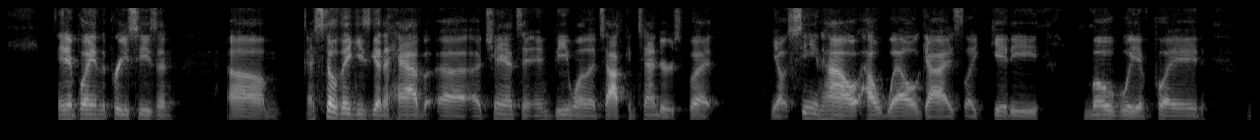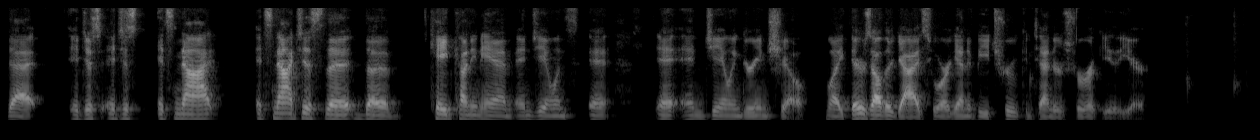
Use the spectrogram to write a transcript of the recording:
He didn't play in the preseason. Um, I still think he's going to have a, a chance and, and, be one of the top contenders. But you know, seeing how how well guys like Giddey, Mobley have played, that it just it just it's not it's not just the the Cade Cunningham and Jalen's and, and Jalen Green show. Like there's other guys who are going to be true contenders for Rookie of the Year.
